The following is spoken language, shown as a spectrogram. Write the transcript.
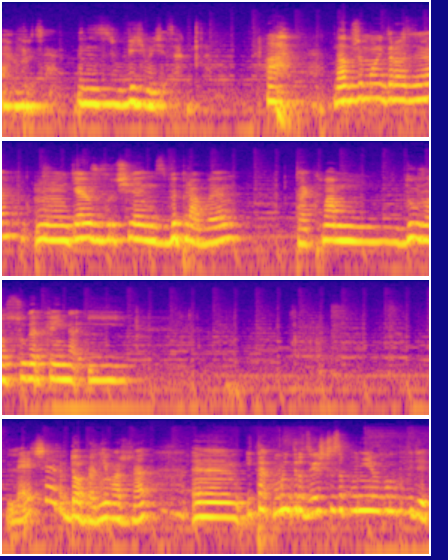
jak wrócę. Widzimy się za chwilę. Ach, dobrze moi drodzy, mm, ja już wróciłem z wyprawy. Tak, mam dużo sugarcane'a i Leczer? Dobra, nieważne. I tak, moi drodzy, jeszcze zapomniałem wam powiedzieć.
